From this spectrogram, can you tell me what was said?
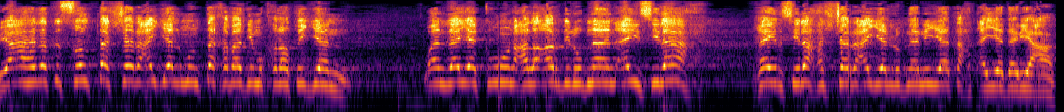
بعهدة السلطة الشرعية المنتخبة ديمقراطيا وأن لا يكون على أرض لبنان أي سلاح غير سلاح الشرعية اللبنانية تحت أي ذريعة.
